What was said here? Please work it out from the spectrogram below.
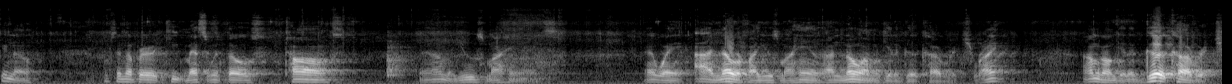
You know, I'm sitting up here to keep messing with those tongs. And I'm gonna use my hands. That way, I know if I use my hands, I know I'm gonna get a good coverage, right? I'm gonna get a good coverage.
